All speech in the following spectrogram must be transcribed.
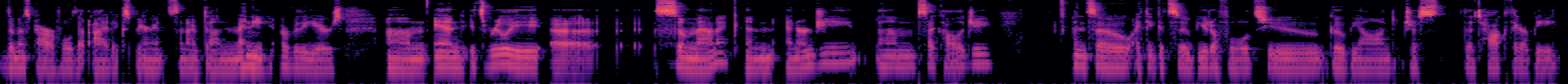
the most powerful that I've experienced, and I've done many over the years. Um, and it's really uh, somatic and energy um, psychology. And so I think it's so beautiful to go beyond just the talk therapy,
